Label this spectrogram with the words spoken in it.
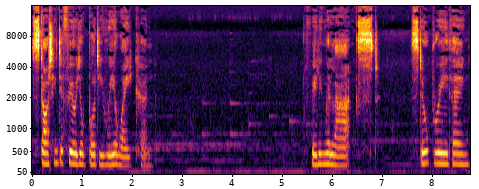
starting to feel your body reawaken, feeling relaxed, still breathing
